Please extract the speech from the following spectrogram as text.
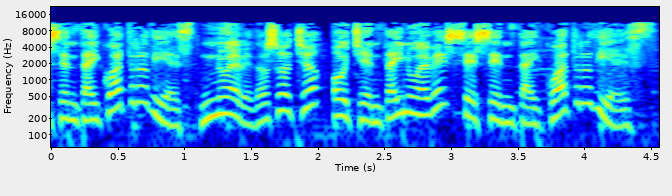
64 10 928 89 64 10.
